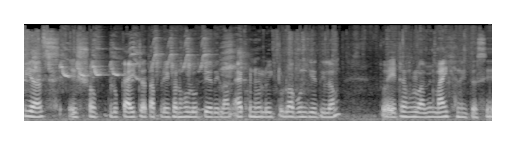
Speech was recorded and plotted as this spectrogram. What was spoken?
পেঁয়াজ এইসবগুলো কাইটা তারপরে এখানে হলুদ দিয়ে দিলাম। এখন হলো একটু লবণ দিয়ে দিলাম। তো এটা হলো আমি মাইখা নিতেছি।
